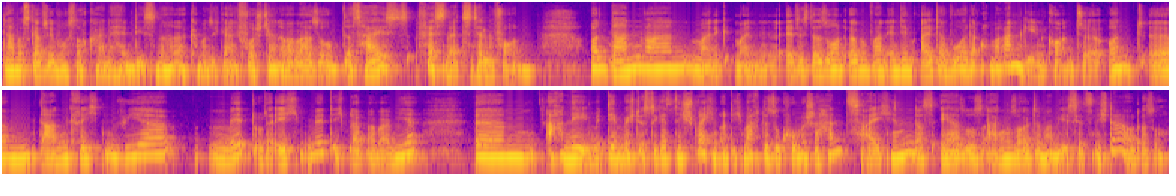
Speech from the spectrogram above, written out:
Damals gab es übrigens noch keine Handys, ne? kann man sich gar nicht vorstellen, aber war so. Das heißt Festnetztelefon. Und dann waren meine, mein ältester Sohn irgendwann in dem Alter, wo er da auch mal rangehen konnte. Und ähm, dann kriegten wir mit, oder ich mit, ich bleib mal bei mir, ähm, ach nee, mit dem möchtest du jetzt nicht sprechen. Und ich machte so komische Handzeichen, dass er so sagen sollte, Mami ist jetzt nicht da oder so.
